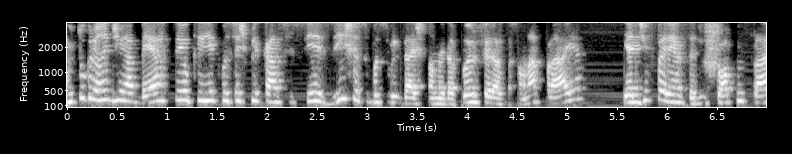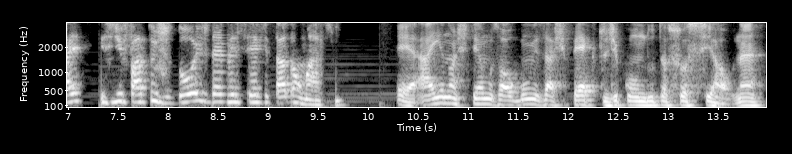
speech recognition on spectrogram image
muito grande, aberto, e eu queria que você explicasse se existe essa possibilidade também da proliferação na praia e a diferença do shopping praia e se de fato os dois devem ser evitados ao máximo. É, aí nós temos alguns aspectos de conduta social, né?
